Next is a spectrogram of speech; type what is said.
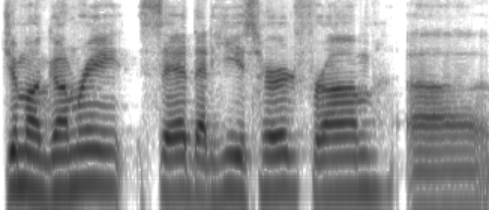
Jim Montgomery said that he has heard from uh,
